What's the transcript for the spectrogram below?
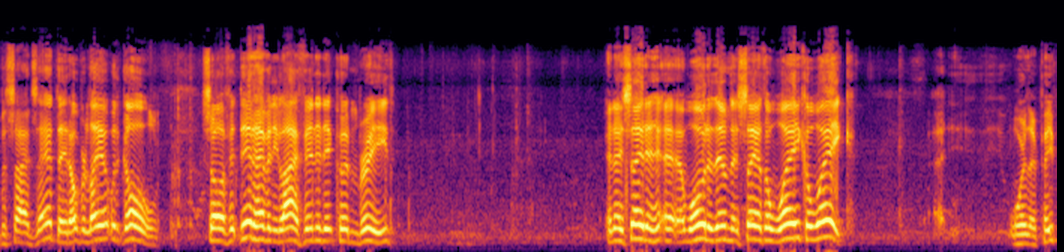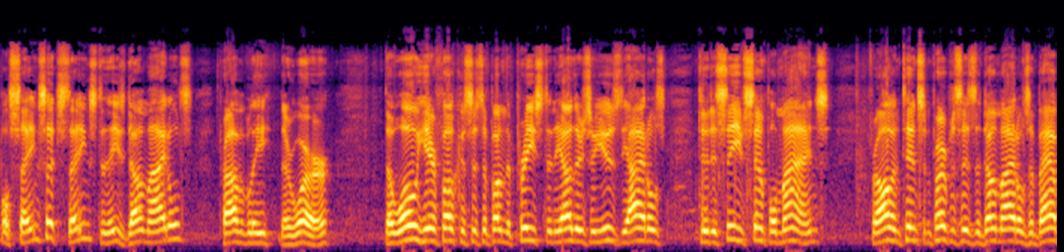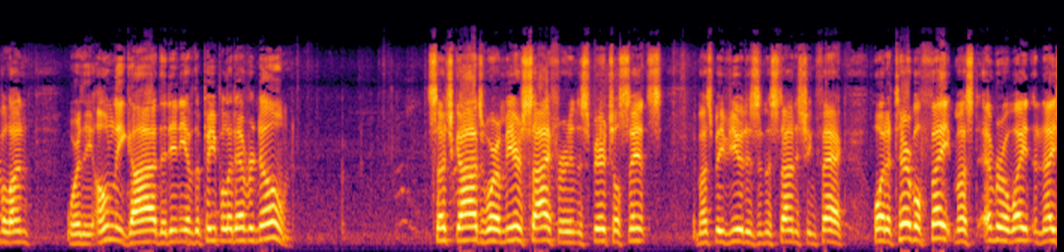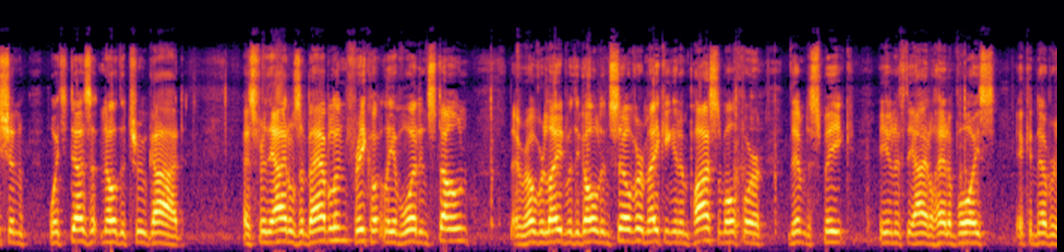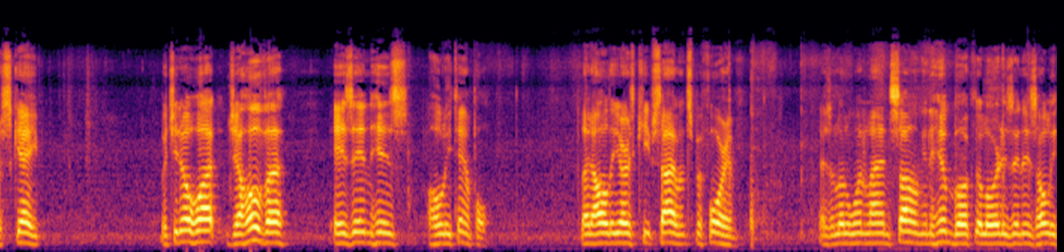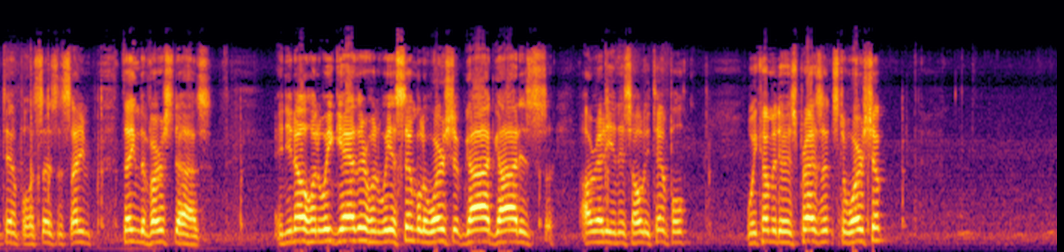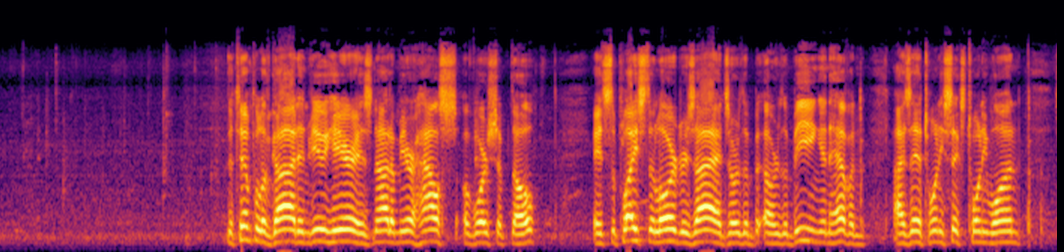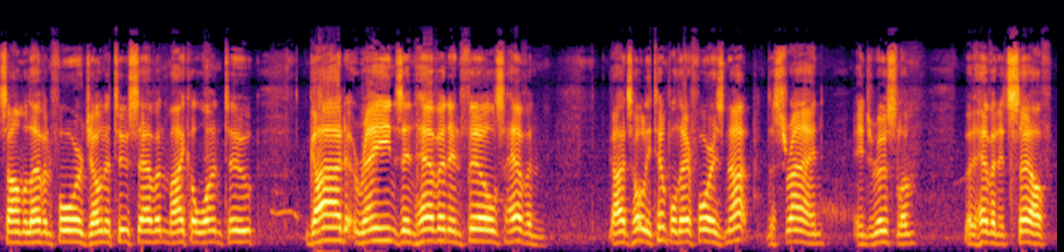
besides that, they'd overlay it with gold. So if it did have any life in it, it couldn't breathe. And they say, to, uh, Woe to them that saith, Awake, awake. Were there people saying such things to these dumb idols? Probably there were. The woe here focuses upon the priest and the others who use the idols to deceive simple minds. For all intents and purposes, the dumb idols of Babylon were the only God that any of the people had ever known. Such gods were a mere cipher in the spiritual sense. It must be viewed as an astonishing fact. What a terrible fate must ever await a nation which doesn't know the true God. As for the idols of Babylon, frequently of wood and stone, they were overlaid with the gold and silver, making it impossible for them to speak. Even if the idol had a voice, it could never escape. But you know what? Jehovah is in his holy temple. Let all the earth keep silence before him. There's a little one line song in the hymn book, The Lord is in his holy temple. It says the same thing the verse does. And you know, when we gather, when we assemble to worship God, God is already in His holy temple. We come into His presence to worship. The temple of God in view here is not a mere house of worship, though. It's the place the Lord resides, or the or the being in heaven. Isaiah twenty six twenty one, Psalm eleven four, Jonah two seven, Micah one two. God reigns in heaven and fills heaven. God's holy temple, therefore, is not the shrine in Jerusalem, but heaven itself.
